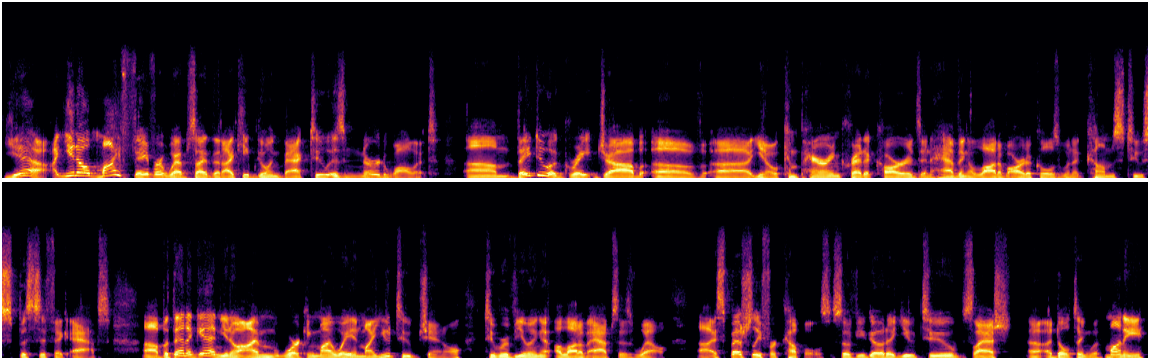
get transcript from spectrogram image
Yeah, you know, my favorite website that I keep going back to is NerdWallet. Um, they do a great job of uh, you know comparing credit cards and having a lot of articles when it comes to specific apps. Uh, but then again, you know, I'm working my way in my YouTube channel to reviewing a lot of apps as well uh, especially for couples. So if you go to YouTube slash uh, adulting with money,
